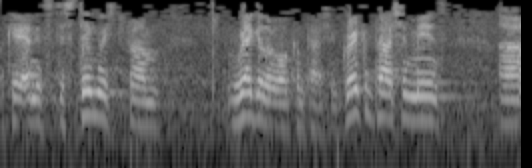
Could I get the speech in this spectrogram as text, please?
okay, and it's distinguished from regular old compassion. Great compassion means uh,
